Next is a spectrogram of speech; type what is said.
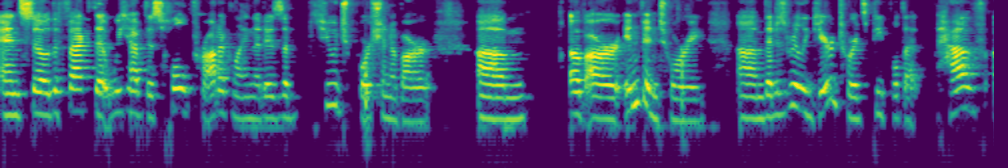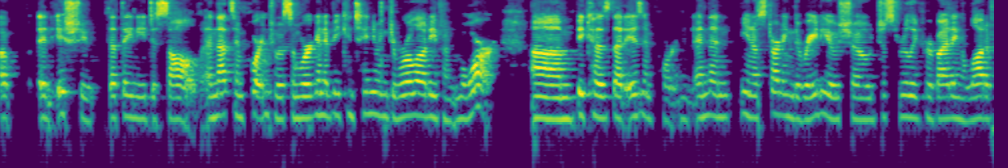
And so the fact that we have this whole product line that is a huge portion of our um, of our inventory um, that is really geared towards people that have a, an issue that they need to solve. And that's important to us and we're going to be continuing to roll out even more um, because that is important. And then you know starting the radio show just really providing a lot of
